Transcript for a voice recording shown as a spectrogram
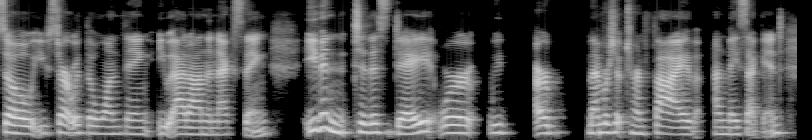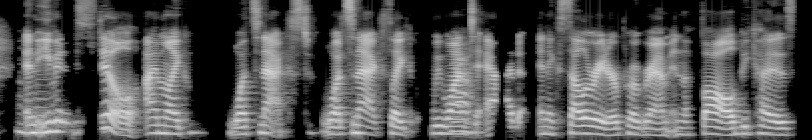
so you start with the one thing you add on the next thing even to this day we're we our membership turned 5 on May 2nd mm-hmm. and even still I'm like what's next? What's next? Like we wanted yeah. to add an accelerator program in the fall because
